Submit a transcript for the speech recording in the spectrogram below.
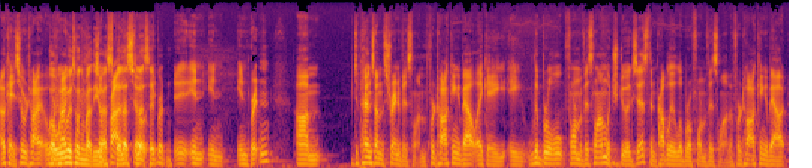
Okay, so we're, talking. Well, we were talking about the US, but let's- let's say Britain. In in in Britain, um, depends on the strain of Islam. If we're talking about like a, a liberal form of Islam, which do exist, then probably a liberal form of Islam. If we're talking about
